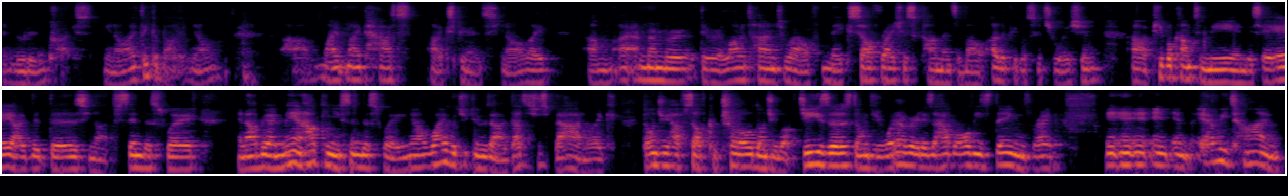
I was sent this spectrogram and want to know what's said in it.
and rooted in Christ. You know, I think about it. You know, uh, my my past uh, experience. You know, like um, I, I, remember there were a lot of times where I'll make self-righteous comments about other people's situation. Uh, people come to me and they say, "Hey, I did this. You know, I've sinned this way." And I'll be like, man, how can you sin this way? You know, why would you do that? That's just bad. Like, don't you have self control? Don't you love Jesus? Don't you, whatever it is, I have all these things, right? And, and, and every time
